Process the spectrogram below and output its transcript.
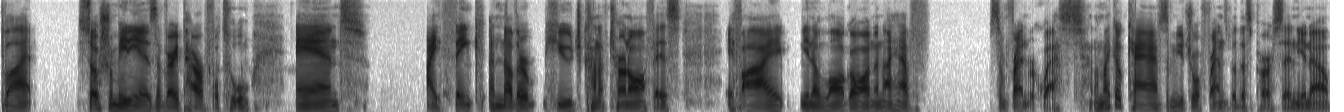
But social media is a very powerful tool. And I think another huge kind of turnoff is if I, you know, log on and I have some friend requests. I'm like, okay, I have some mutual friends with this person, you know,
